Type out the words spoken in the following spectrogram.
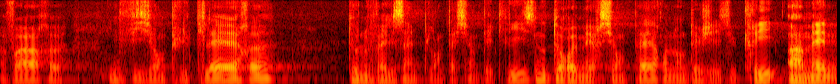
avoir euh, une vision plus claire euh, de nouvelles implantations d'églises. Nous te remercions, Père, au nom de Jésus-Christ. Amen.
